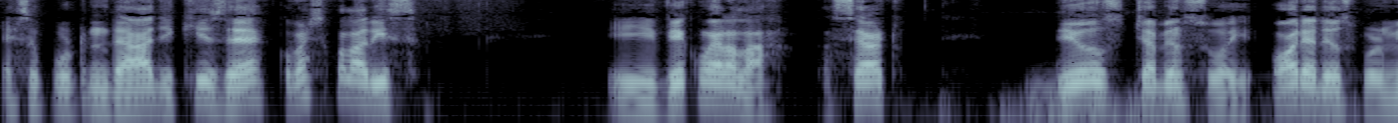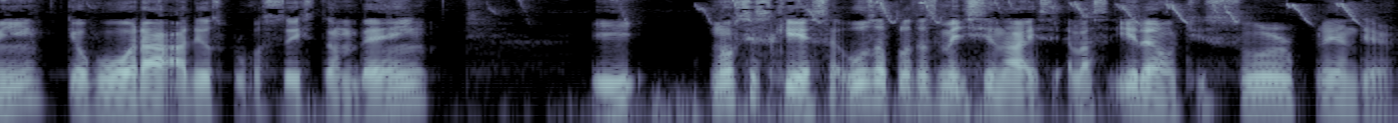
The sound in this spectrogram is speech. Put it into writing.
essa oportunidade quiser, conversa com a Larissa e vê com ela lá, tá certo? Deus te abençoe. Ore a Deus por mim, que eu vou orar a Deus por vocês também. E não se esqueça, usa plantas medicinais, elas irão te surpreender.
